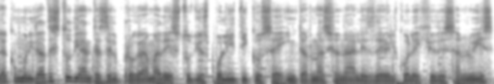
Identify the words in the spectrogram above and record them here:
La comunidad de estudiantes del programa de estudios políticos e internacionales del Colegio de San Luis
